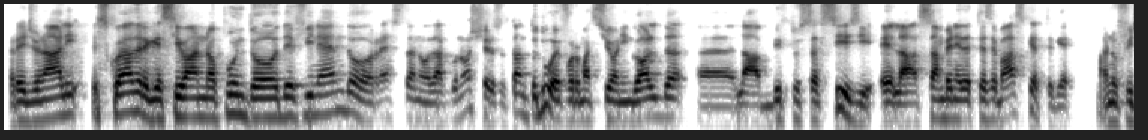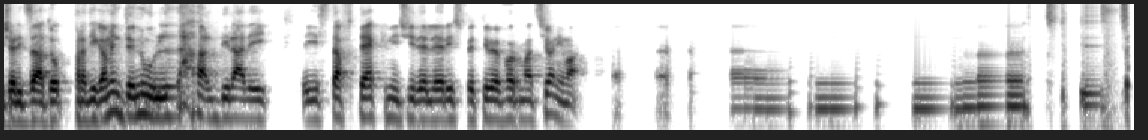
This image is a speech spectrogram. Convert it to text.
regionali. Le squadre che si vanno appunto definendo restano da conoscere soltanto due formazioni in gold, eh, la Virtus Assisi e la San Benedettese Basket, che hanno ufficializzato praticamente nulla al di là dei, degli staff tecnici delle rispettive formazioni, ma eh, non si sa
